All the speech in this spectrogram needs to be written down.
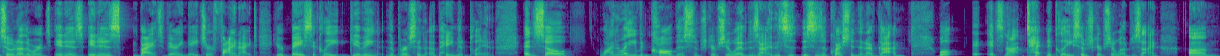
So in other words, it is it is by its very nature finite. You're basically giving the person a payment plan. And so why do I even call this subscription web design? This is this is a question that I've gotten. Well, it's not technically subscription web design. Um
